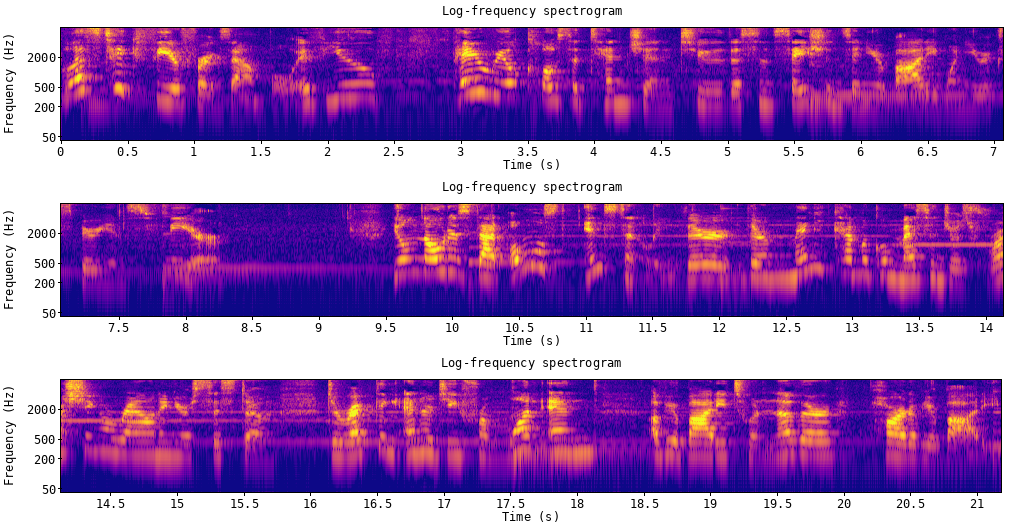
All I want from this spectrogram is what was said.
Let's take fear, for example. If you pay real close attention to the sensations in your body when you experience fear, you'll notice that almost instantly there, there are many chemical messengers rushing around in your system, directing energy from one end of your body to another part of your body.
